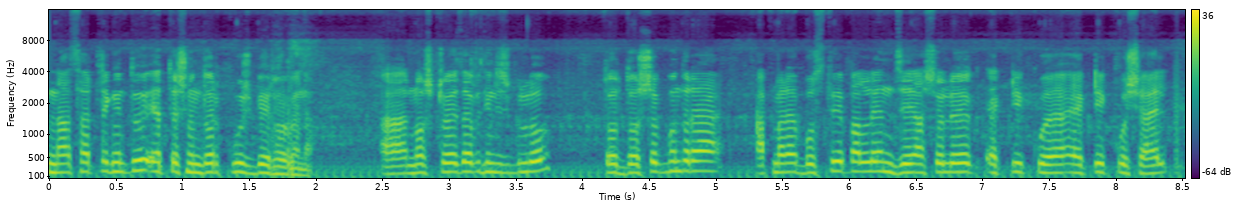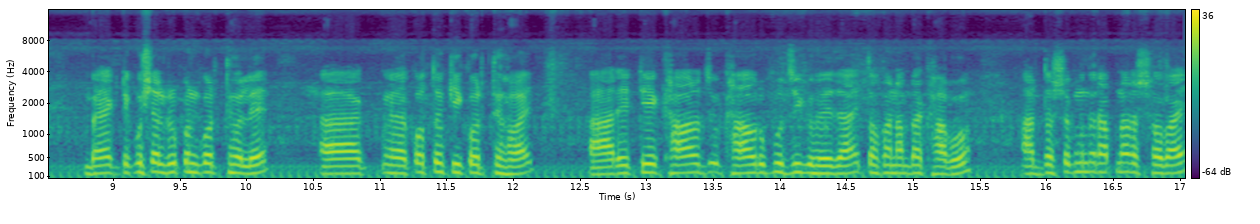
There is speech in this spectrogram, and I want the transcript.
না ছাটলে কিন্তু এত সুন্দর কুশ বের হবে না। আর নষ্ট হয়ে যাবে জিনিসগুলো। তো দর্শক বন্ধুরা, আপনারা বুঝতে পারলেন যে আসলে একটি একটি কুশাল বা একটি কুশাল রোপণ করতে হলে কত কি করতে হয়, আর এটি খাওয়ার খাওয়ার উপযোগী হয়ে যায়, তখন আমরা খাব। আর দর্শক বন্ধুরা, আপনারা সবাই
